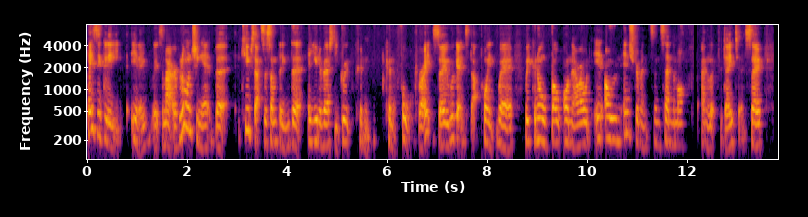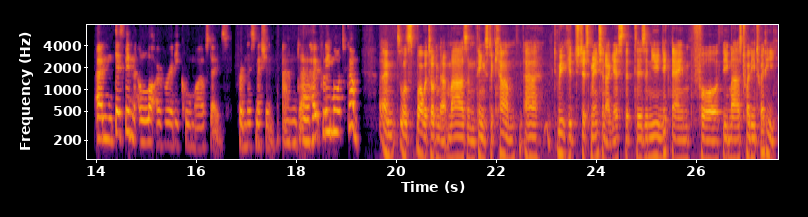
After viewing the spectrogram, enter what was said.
basically, you know, it's a matter of launching it, but CubeSats are something that a university group can can afford, right? So we're getting to that point where we can all bolt on our own, own instruments and send them off and look for data. So um, there's been a lot of really cool milestones from this mission, and uh, hopefully more to come. And well, while we're talking about Mars and things to come, uh, we could just mention, I guess, that there's a new nickname for the Mars 2020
